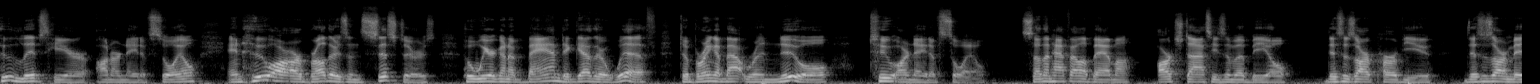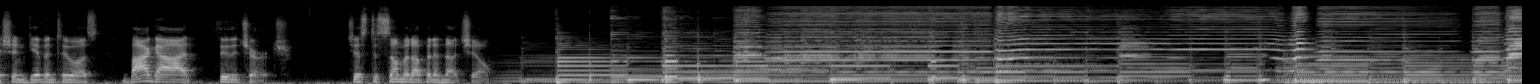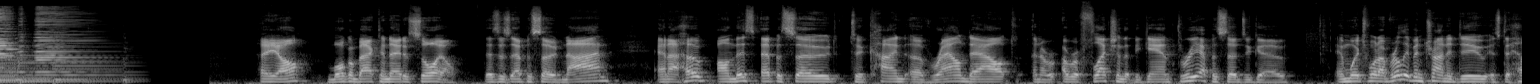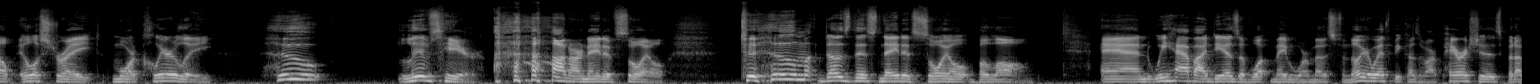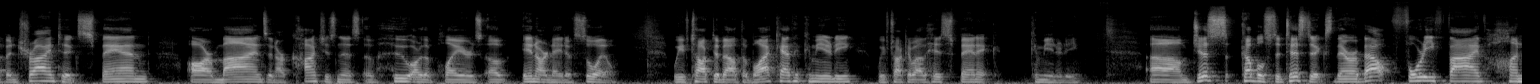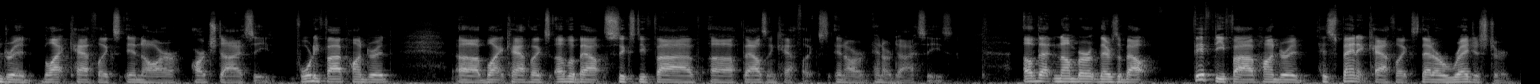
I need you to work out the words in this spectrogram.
who lives here on our native soil and who are our brothers and sisters who we are going to band together with to bring about renewal to our native soil. Southern half Alabama, Archdiocese of Mobile, this is our purview. This is our mission given to us by God through the church. Just to sum it up in a nutshell. Y'all. Welcome back to Native Soil. This is episode nine, and I hope on this episode to kind of round out an, a reflection that began three episodes ago, in which what I've really been trying to do is to help illustrate more clearly who lives here on our native soil. To whom does this native soil belong? And we have ideas of what maybe we're most familiar with because of our parishes, but I've been trying to expand our minds and our consciousness of who are the players of in our native soil. We've talked about the Black Catholic community. We've talked about the Hispanic community. Um, just a couple statistics. There are about 4,500 Black Catholics in our archdiocese. 4,500 uh, Black Catholics of about 65,000 uh, Catholics in our in our diocese. Of that number, there's about 5,500 Hispanic Catholics that are registered.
